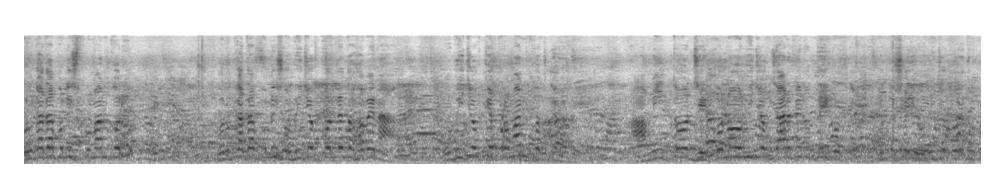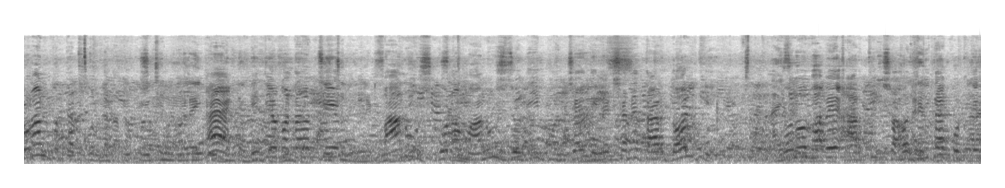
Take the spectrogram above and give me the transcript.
কলকাতা পুলিশ প্রমাণ করুক। কলকাতা পুলিশ অভিযোগ করলে তো হবে না। অভিযোগকে প্রমাণ করতে হবে। আমি তো যে কোনো অভিযোগ যার বিরুদ্ধেই করতে পারি, কিন্তু সেই অভিযোগকে তো প্রমাণ করতে হবে কলকাতা হ্যাঁ দ্বিতীয় কথা হচ্ছে, মানুষ, কোনো মানুষ যদি পঞ্চায়েত ইলেকশনে তার দলকে কোনোভাবে আর্থিক সহযোগিতা করতে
